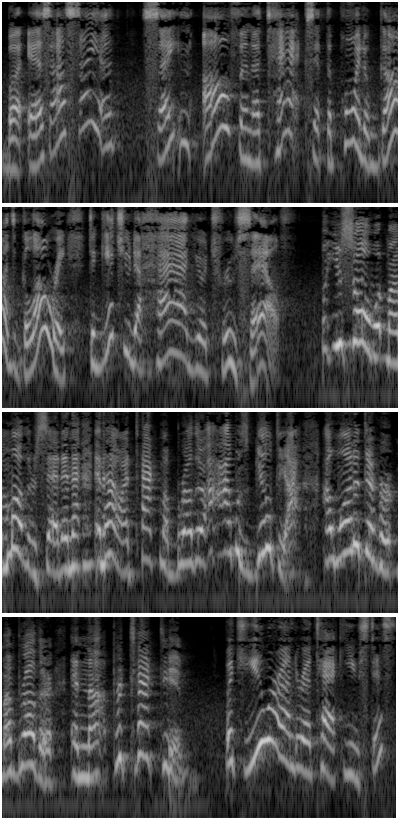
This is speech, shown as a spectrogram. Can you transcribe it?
But as I said, Satan often attacks at the point of God's glory to get you to hide your true self. But you saw what my mother said and, and how I attacked my brother. I, I was guilty. I, I wanted to hurt my brother and not protect him. But you were under attack, Eustace.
